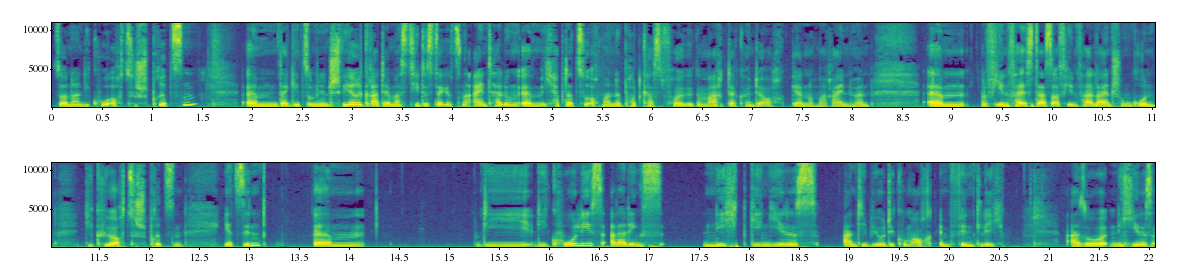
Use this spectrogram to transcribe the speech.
sondern die Kuh auch zu spritzen. Ähm, da geht es um den Schweregrad der Mastitis, da gibt es eine Einteilung. Ähm, ich habe dazu auch mal eine Podcast-Folge gemacht, da könnt ihr auch gerne nochmal reinhören. Ähm, auf jeden Fall ist das auf jeden Fall allein schon Grund, die Kühe auch zu spritzen. Jetzt sind ähm, die, die Kolis allerdings nicht gegen jedes Antibiotikum auch empfindlich. Also nicht jedes,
